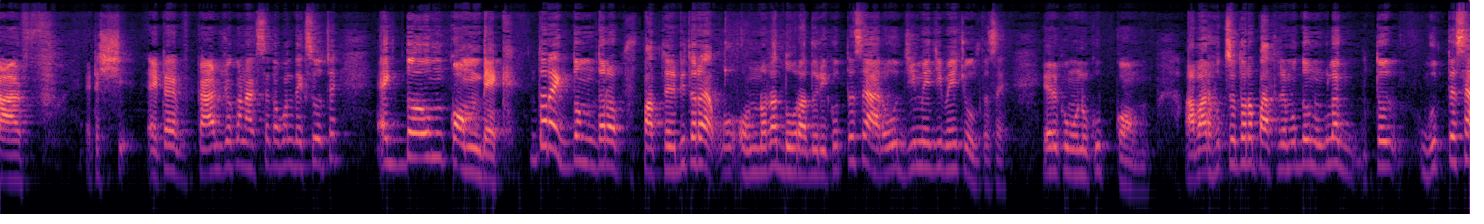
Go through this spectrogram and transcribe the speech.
কার্ভ এটা এটা কার্ভ যখন আসছে তখন দেখছে হচ্ছে একদম কম ব্যাক ধরো একদম ধরো পাত্রের ভিতরে অন্যরা দৌড়াদৌড়ি করতেছে আর ও জিমে জিমে চলতেছে। এরকম অনু খুব কম। আবার হচ্ছে ধরো পাত্রের মধ্যে অনুগুলা তো ঘুরতেছে,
